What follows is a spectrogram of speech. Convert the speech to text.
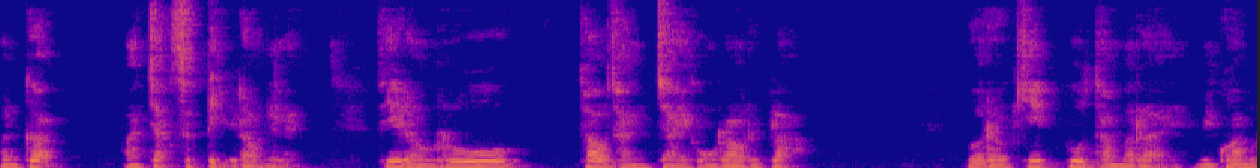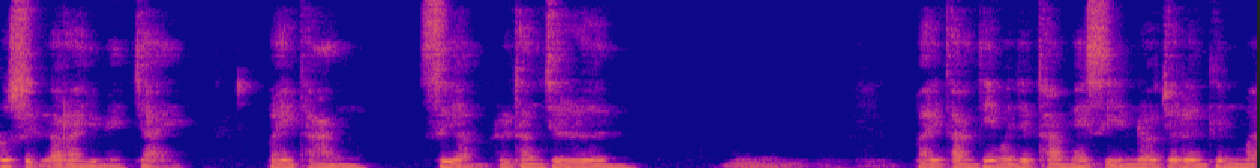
มันก็มาจากสติเราเนี่ยแหละ ที่เรารู้เท่าทันใจของเราหรือเปล่า ว่าเราคิดพูดทำอะไร มีความรู้สึกอะไรอยู่ในใจ ไปทางเสื่อมหรือทางเจริญ ไปทางที่มันจะทำให้ศีลเราเจริญขึ้นไหม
